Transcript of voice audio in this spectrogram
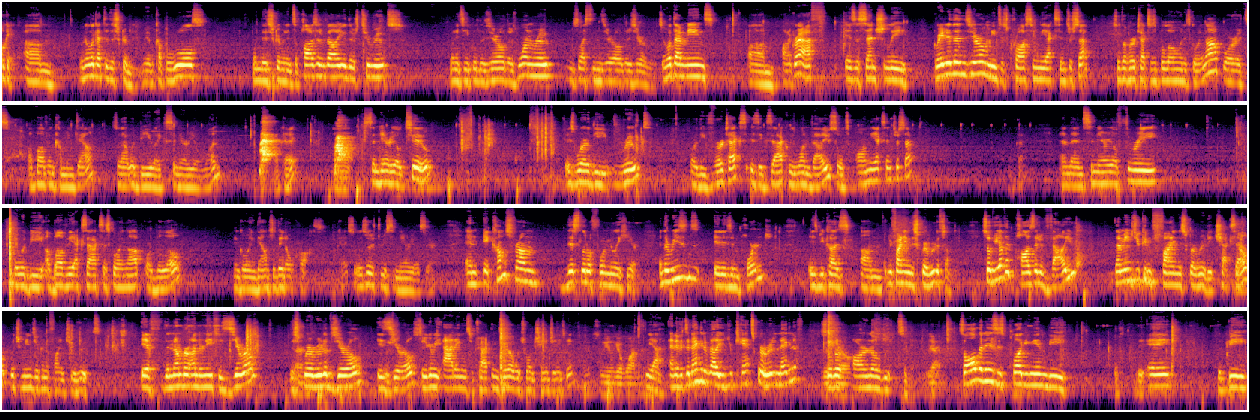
Okay, um, we're going to look at the discriminant. We have a couple rules. When the discriminant's a positive value, there's two roots. When it's equal to zero, there's one root. When it's less than zero, there's zero roots. And what that means um, on a graph is essentially greater than zero means it's crossing the x-intercept. So the vertex is below and it's going up, or it's above and coming down. So that would be like scenario one. Okay. Uh, scenario two is where the root or the vertex is exactly one value, so it's on the x-intercept. Okay. And then scenario three, it would be above the x-axis going up or below and going down so they don't cross. Okay, so those are three scenarios there. And it comes from this little formula here. And the reasons it is important is because um, you're finding the square root of something. So if you have a positive value, that means you can find the square root. It checks out, which means you're going to find two roots. If the number underneath is zero, the square root of zero is zero. So you're going to be adding and subtracting zero, which won't change anything. So you only get one. Yeah, and if it's a negative value, you can't square root a negative, so There's there no- are no roots in it. Yeah. So all it is is plugging in the the A, the B,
